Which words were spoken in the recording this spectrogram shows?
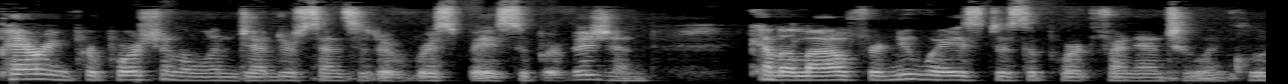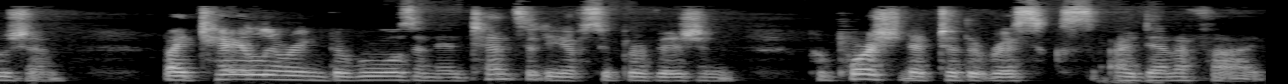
pairing proportional and gender sensitive risk based supervision can allow for new ways to support financial inclusion by tailoring the rules and intensity of supervision proportionate to the risks identified.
